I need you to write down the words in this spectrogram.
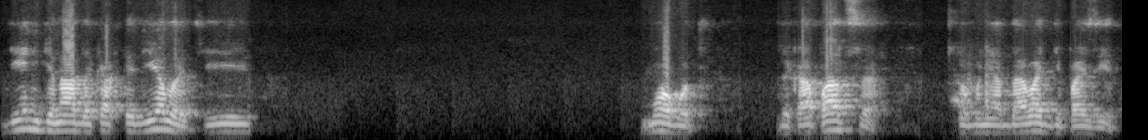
деньги надо как-то делать и могут докопаться, чтобы не отдавать депозит.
